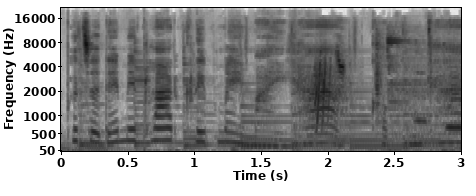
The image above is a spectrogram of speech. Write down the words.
เพื่อจะได้ไม่พลาดคลิปใหม่ ๆ ค่ะ ขอบคุณค่ะ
